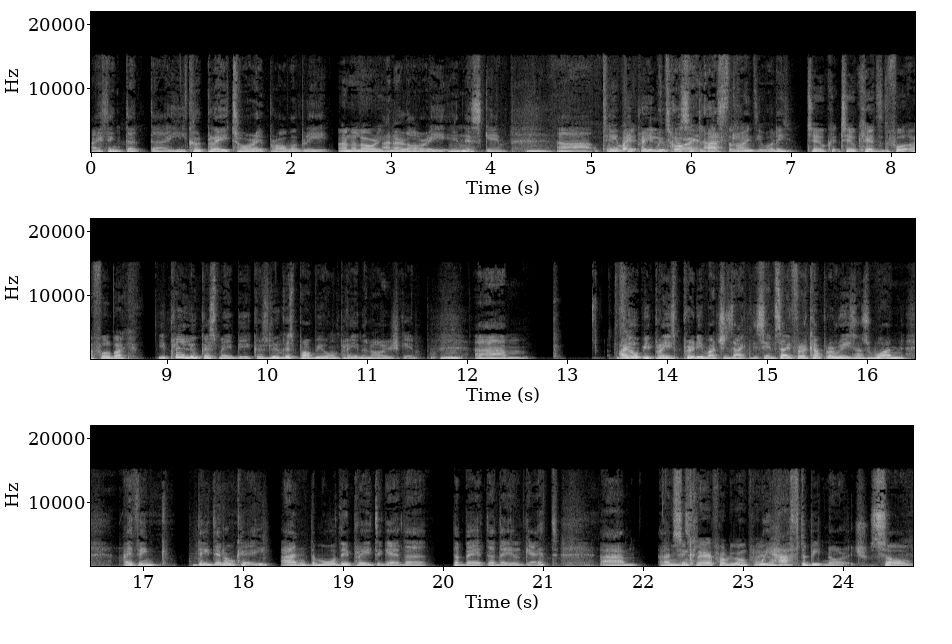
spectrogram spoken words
I think that uh, he could play Toure probably And Ilori. and Ilori in this game. Uh, he might play With Lucas Toure at the last back. the 90, would he? Two two kids at the full, at fullback. You play Lucas maybe because Lucas probably won't play in the Norwich game. Um, I hope he plays pretty much exactly the same side for a couple of reasons. One, I think they did okay, and the more they play together, the better they'll get. Um, and Sinclair probably won't play. we though. have to beat Norwich, so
